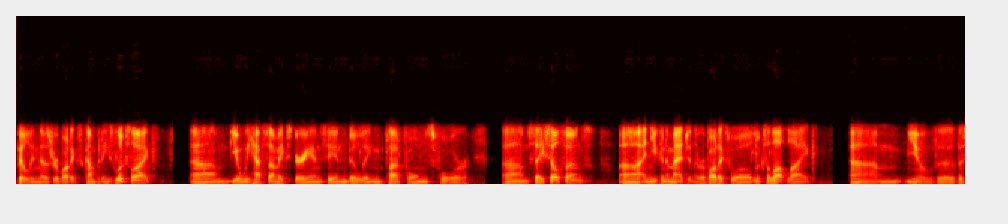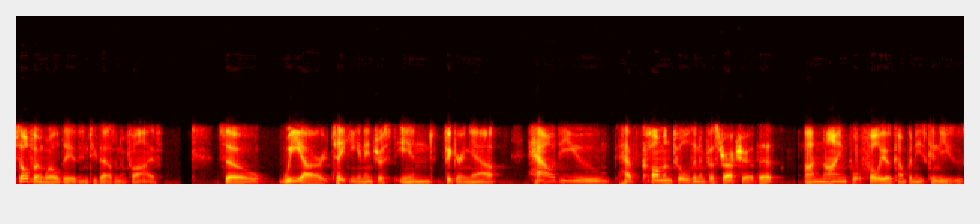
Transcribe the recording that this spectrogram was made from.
building those robotics companies looks like. Um, you know, we have some experience in building platforms for, um, say, cell phones, uh, and you can imagine the robotics world looks a lot like, um, you know, the the cell phone world did in 2005. So we are taking an interest in figuring out how do you have common tools and infrastructure that our nine portfolio companies can use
